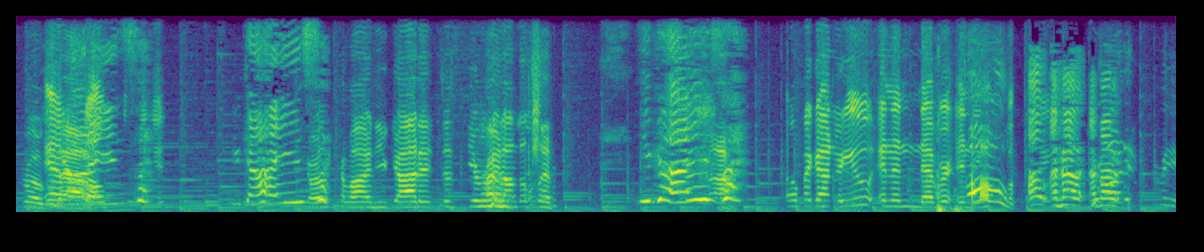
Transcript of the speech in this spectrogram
broke Am out. guys. You guys. Charlie, come on, you got it. Just get right on the lip. You guys. Ah. Oh my god, are you in a never-ending? Oh! Oh, I'm out. I'm out. got it for me.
